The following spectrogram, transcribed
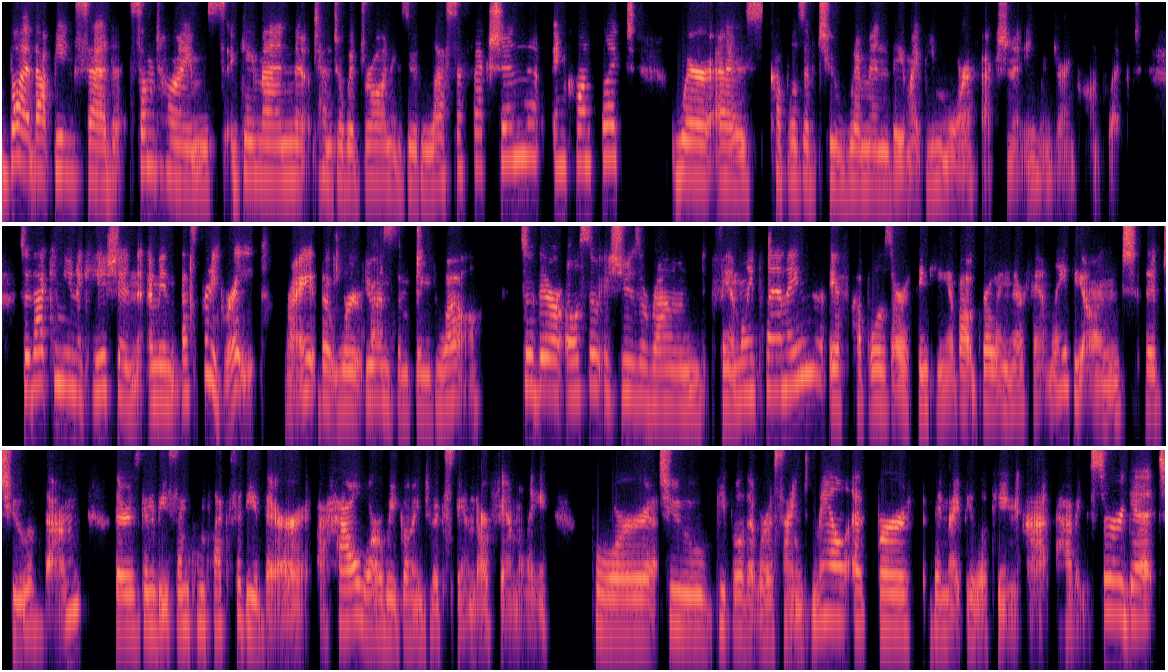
But that being said, sometimes gay men tend to withdraw and exude less affection in conflict, whereas couples of two women, they might be more affectionate even during conflict. So that communication, I mean, that's pretty great, right? That we're doing yes. some things well. So there are also issues around family planning. If couples are thinking about growing their family beyond the two of them, there's going to be some complexity there. How are we going to expand our family? For two people that were assigned male at birth, they might be looking at having a surrogate.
